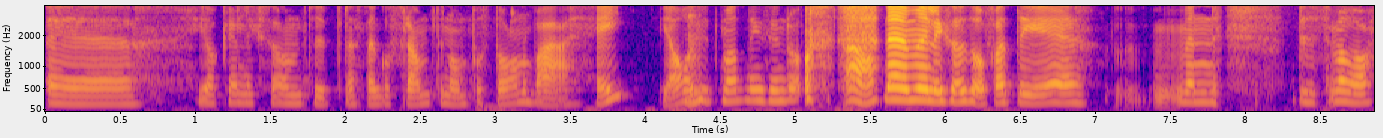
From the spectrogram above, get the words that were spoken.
Eh, jag kan liksom typ nästan gå fram till någon på stan och bara hej, jag har Mm. utmattningssyndrom. Ja. Nej men liksom så för att det är Men det som var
